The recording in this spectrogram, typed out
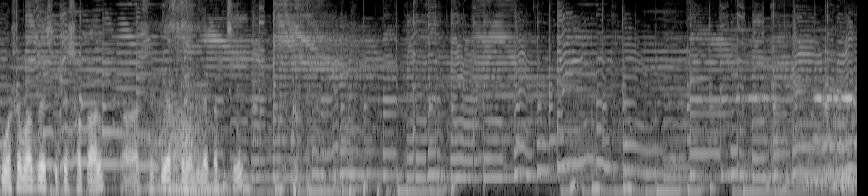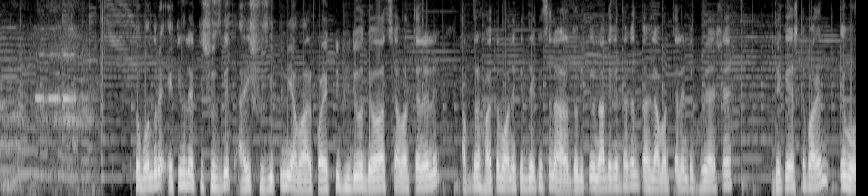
কুয়াশা মাঝে শীতের সকাল সেটি আজ তোমাদের দেখাচ্ছি। তো বন্ধুরা, এটি হলো একটি সুইচ গেট আর এই গেটটি নিয়ে আমার কয়েকটি ভিডিও দেওয়া আছে আমার চ্যানেলে। আপনারা হয়তো অনেকে দেখেছেন, আর যদি কেউ না দেখে থাকেন, তাহলে আমার চ্যানেলটি ঘুরে এসে দেখে আসতে পারেন। এবং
